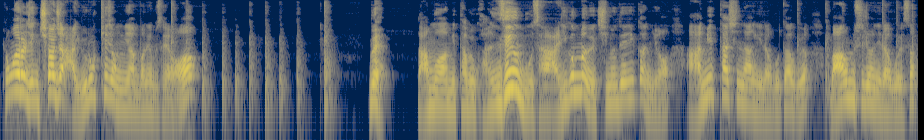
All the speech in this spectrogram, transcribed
평화를 쟁취하자. 이렇게 정리 한번 해보세요. 왜? 나무 아미탑을 관세음 보살 이것만 외치면 되니까요. 아미타 신앙이라고도 하고요. 마음 수련이라고 해서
